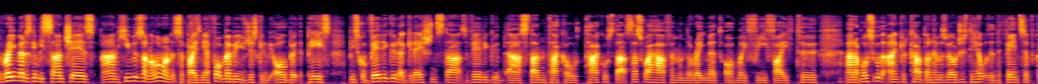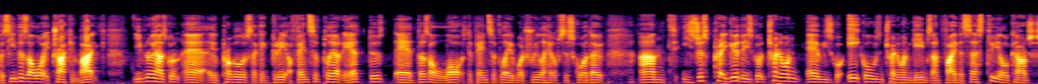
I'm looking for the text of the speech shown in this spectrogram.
The right mid is going to be Sanchez, and he was another one that surprised me. I thought maybe he was just going to be all about the pace, but he's got very good aggression stats, very good uh, stand tackle tackle stats. That's why I have him in the right mid of my 3-5-2. And I've also got the anchor card on him as well, just to help with the defensive, because he does a lot of tracking back. Even though he has gone, uh, he probably looks like a great offensive player. He does uh, does a lot defensively, which really helps the squad out. And he's just pretty good. He's got 21. Uh, he's got eight goals in 21 games and five assists, two yellow cards,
